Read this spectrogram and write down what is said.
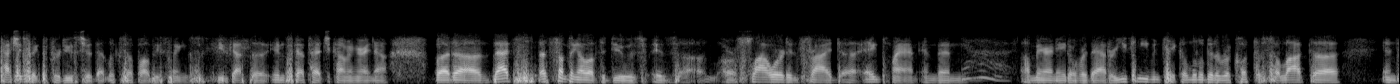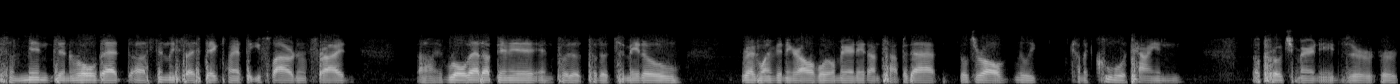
Patrick's like the producer that looks up all these things. He's got the Instep Hedge coming right now. But uh, that's that's something I love to do is is uh, or a floured and fried uh, eggplant, and then Yes. a marinade over that. Or you can even take a little bit of ricotta salata and some mint and roll that uh, thinly sliced eggplant that you floured and fried. Uh, roll that up in it and put a put a tomato, red wine vinegar, olive oil marinade on top of that. Those are all really kind of cool Italian approach marinades or, or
